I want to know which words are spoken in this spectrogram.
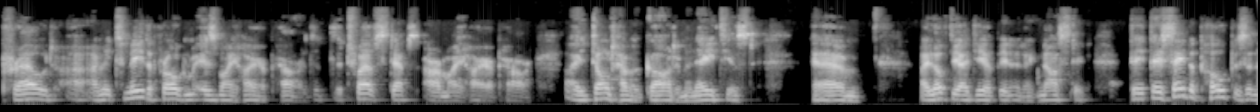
proud. I mean, to me, the program is my higher power. The, the twelve steps are my higher power. I don't have a god. I'm an atheist. Um, I love the idea of being an agnostic. They, they say the Pope is an,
